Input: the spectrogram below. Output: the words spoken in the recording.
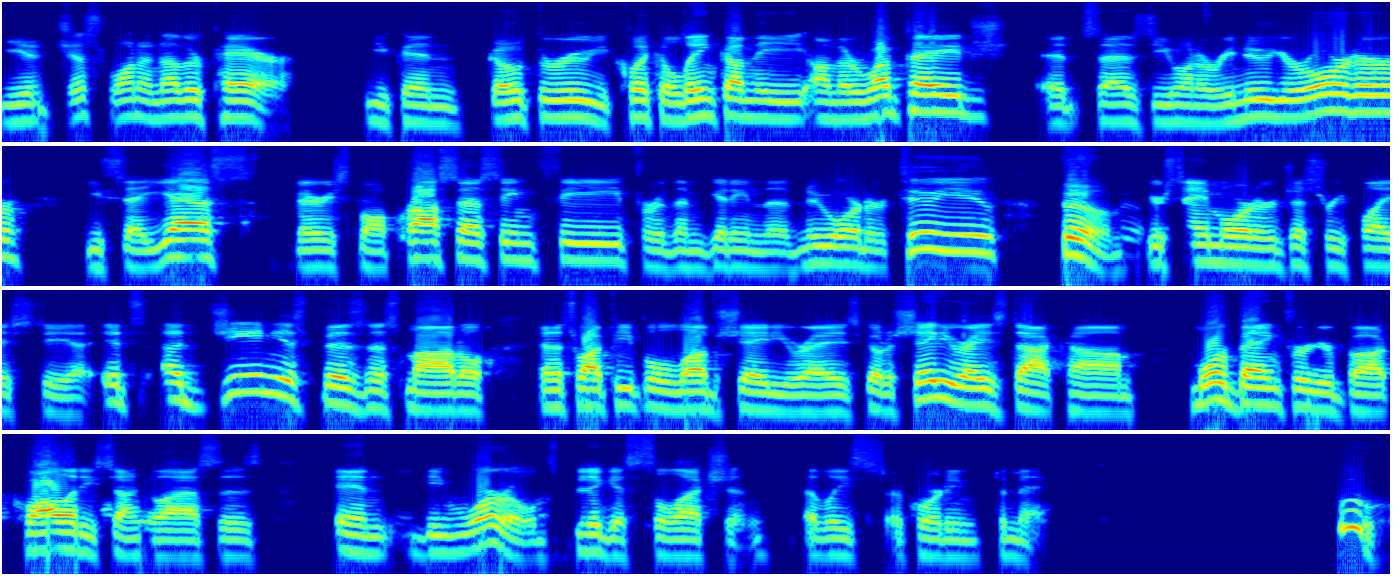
you just want another pair. You can go through, you click a link on the on their webpage. It says, Do you want to renew your order? You say yes, very small processing fee for them getting the new order to you. Boom, your same order just replaced to you. It's a genius business model, and it's why people love Shady Rays. Go to shadyrays.com more bang for your buck, quality sunglasses, and the world's biggest selection, at least according to me. Woo.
